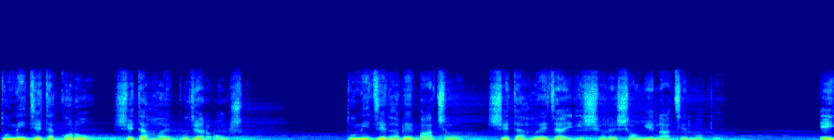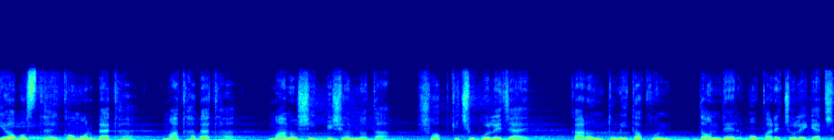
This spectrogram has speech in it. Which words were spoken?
তুমি যেটা করো, সেটা হয় পূজার অংশ। তুমি যেভাবে বাঁচো, সেটা হয়ে যায় ঈশ্বরের সঙ্গে নাচের মতো। এই অবস্থায় কোমর ব্যথা, মাথা ব্যথা, মানসিক বিষণ্ণতা সব কিছু গলে যায়, কারণ তুমি তখন দ্বন্দ্বের ওপারে চলে গেছ।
